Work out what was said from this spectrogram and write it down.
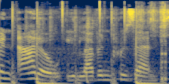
Stefan Addo 11 presents.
